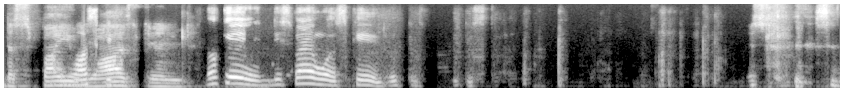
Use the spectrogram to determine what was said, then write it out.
the spy Was was, killed. killed. okay the spy was killed okay okay. Yes.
